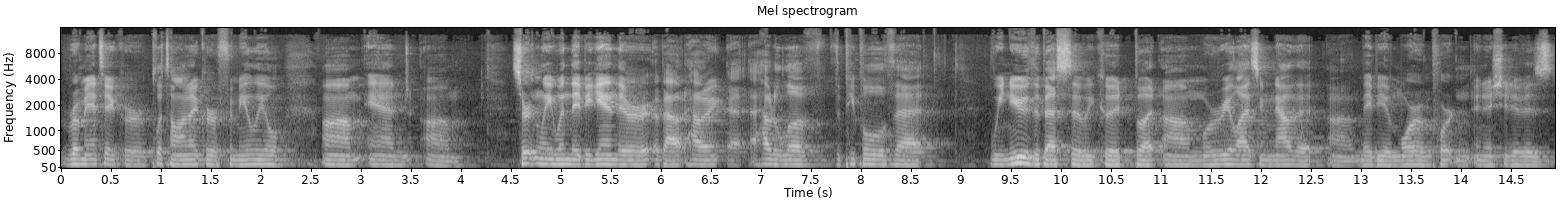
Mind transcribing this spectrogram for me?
romantic or platonic or familial. Um, and um, certainly, when they began, they were about how to, uh, how to love the people that we knew the best that we could. But um, we're realizing now that uh, maybe a more important initiative is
